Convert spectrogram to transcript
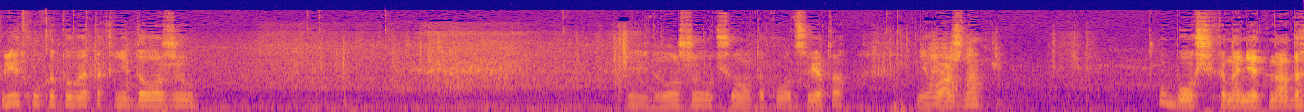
Плитку, которую я так и не доложил. Или доложил, что она такого цвета. Неважно. Уборщика нанять надо.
